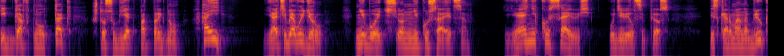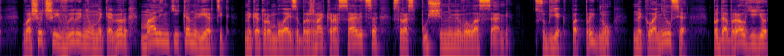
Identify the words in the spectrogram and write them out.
и гавкнул так, что субъект подпрыгнул. «Ай! Я тебя выдеру! Не бойтесь, он не кусается». «Я не кусаюсь», — удивился пес. Из кармана брюк вошедший выронил на ковер маленький конвертик, на котором была изображена красавица с распущенными волосами. Субъект подпрыгнул, наклонился, подобрал ее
